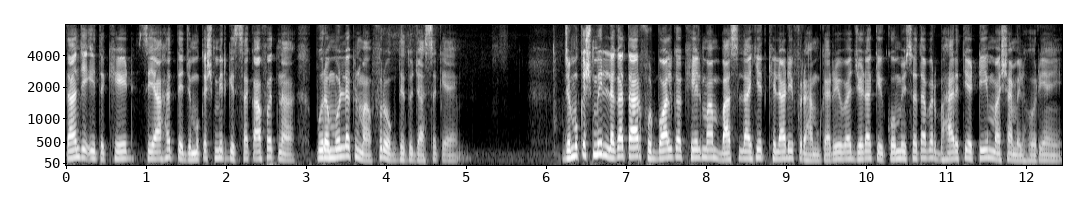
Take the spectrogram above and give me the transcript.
ताकि इत खेड, सियाहत जम्मू कश्मीर की सकाफत न पूरा मुल्क में फरोग दिता जा सके। जम्मू कश्मीर लगातार फुटबॉल का खेल में बासलाहियत खिलाड़ी फ्राहम कर रहे हुए जेड़ा कि कौमी सतह पर भारतीय टीम में शामिल हो रहे हैं।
